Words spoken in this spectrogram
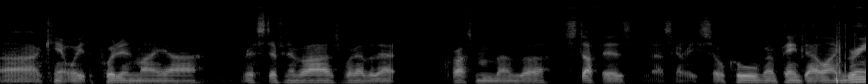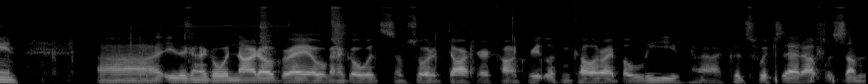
Uh, I can't wait to put in my uh, wrist stiffening bars, whatever that cross member stuff is. That's going to be so cool. I'm going to paint that line green. Uh, either going to go with Nardo gray or we're going to go with some sort of darker concrete looking color, I believe. Uh, could switch that up with some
